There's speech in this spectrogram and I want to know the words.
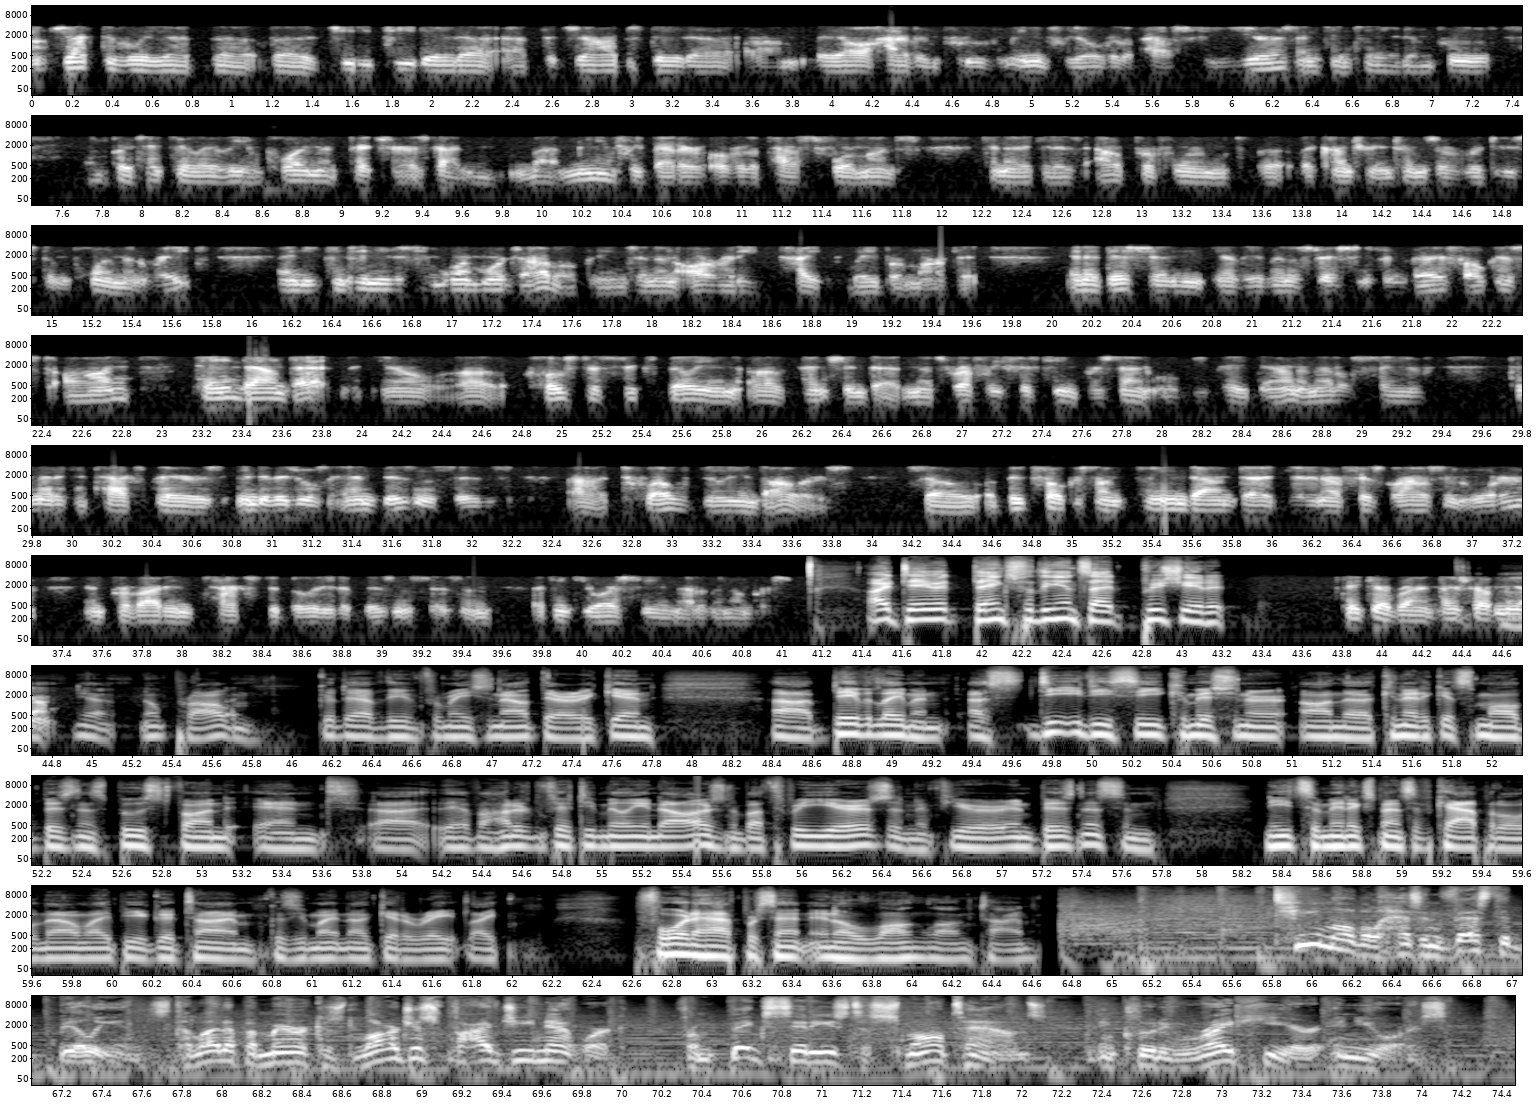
objectively at the the GDP data, at the jobs data, um, they all have improved meaningfully over the past few years and continue to improve. And particularly, the employment picture has gotten uh, meaningfully better over the past four months. Connecticut has outperformed the, the country in terms of reduced employment rate, and you continue to see more and more job openings in an already tight labor market. In addition, you know, the administration has been very focused on paying down debt. You know, uh, close to six billion of pension debt, and that's roughly 15 percent will be paid down, and that'll save Connecticut taxpayers, individuals and businesses, uh, 12 billion dollars. So a big focus on paying down debt, getting our fiscal house in order, and providing tax stability to businesses. And I think you are seeing that in the numbers. All right, David. Thanks for the insight. Appreciate it. Take care, Brian. Thanks for having me on. Yeah, no problem. Good to have the information out there. Again, uh, David Lehman, a DEDC commissioner on the Connecticut Small Business Boost Fund, and uh, they have 150 million dollars in about three years. And if you're in business and need some inexpensive capital, now might be a good time because you might not get a rate like four and a half percent in a long, long time. T-Mobile has invested billions to light up America's largest 5G network, from big cities to small towns, including right here in yours.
